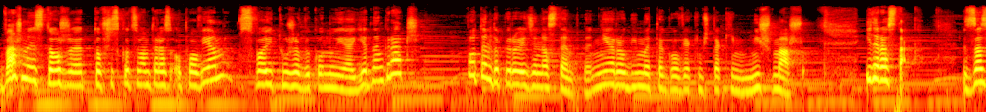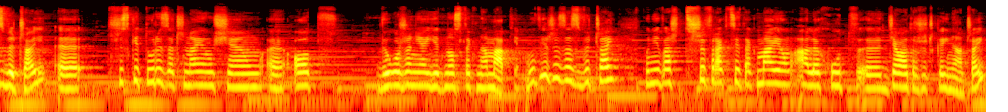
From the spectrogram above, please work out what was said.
Ważne jest to, że to wszystko, co Wam teraz opowiem, w swojej turze wykonuje jeden gracz, potem dopiero jedzie następny. Nie robimy tego w jakimś takim miszmaszu. I teraz tak, zazwyczaj e, wszystkie tury zaczynają się e, od wyłożenia jednostek na mapie. Mówię, że zazwyczaj, ponieważ trzy frakcje tak mają, ale chód e, działa troszeczkę inaczej.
